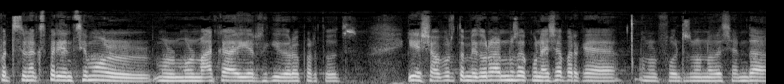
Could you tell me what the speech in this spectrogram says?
pot ser una experiència molt, molt, molt maca i enriquidora per tots. I això pues, també donar-nos a conèixer perquè en el fons no, no deixem de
